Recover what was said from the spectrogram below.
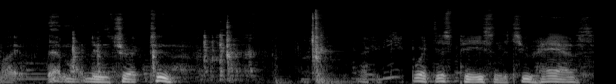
might that might do the trick too. I could split this piece into two halves,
